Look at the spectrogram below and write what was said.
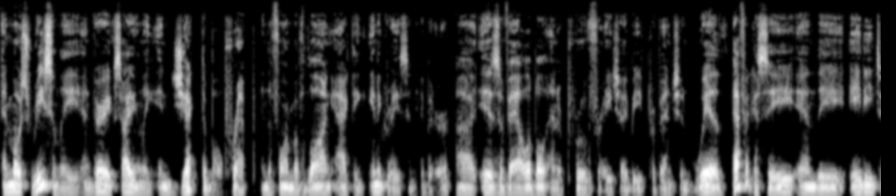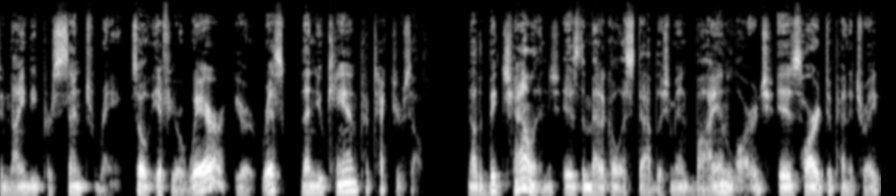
And most recently, and very excitingly, injectable PrEP in the form of long acting integrase inhibitor uh, is available and approved for HIV prevention with efficacy in the 80 to 90% range. So if you're aware, you're at risk, then you can protect yourself. Now, the big challenge is the medical establishment, by and large, is hard to penetrate,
